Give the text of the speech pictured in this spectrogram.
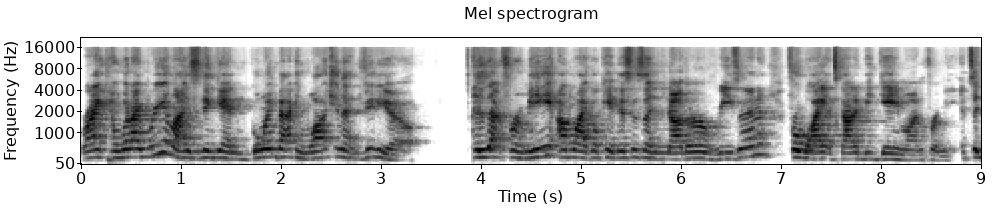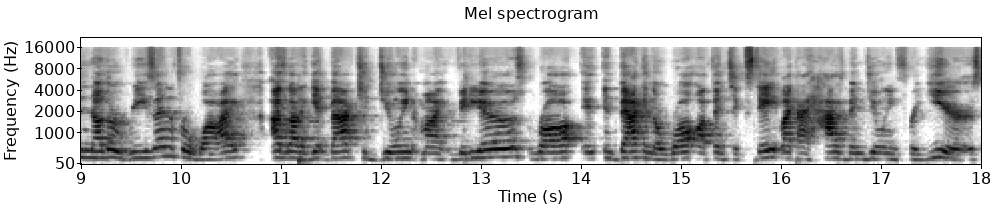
right? And what I'm realizing again, going back and watching that video, is that for me, I'm like, okay, this is another reason for why it's got to be game on for me. It's another reason for why I've got to get back to doing my videos raw and back in the raw, authentic state, like I have been doing for years,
